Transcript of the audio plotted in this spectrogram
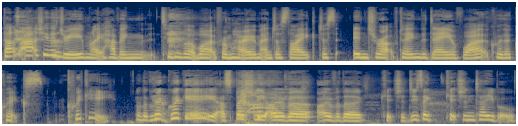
That's actually the dream, like having two people that work from home and just like just interrupting the day of work with a quick quickie. With a quick Yeah. quickie, especially over over the kitchen. Do you say kitchen table?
